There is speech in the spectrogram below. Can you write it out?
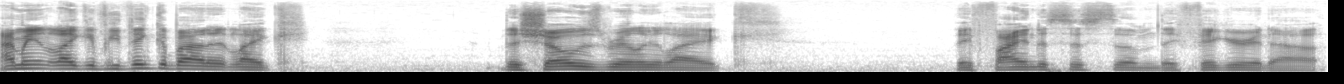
I mean, like if you think about it, like the show is really like they find a system, they figure it out,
